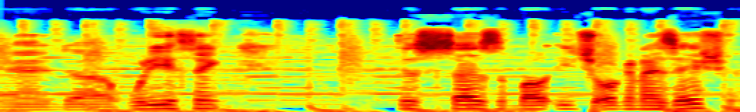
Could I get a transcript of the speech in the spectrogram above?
And uh, what do you think this says about each organization?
